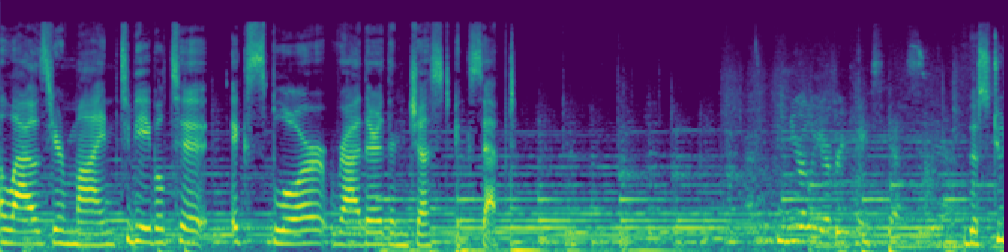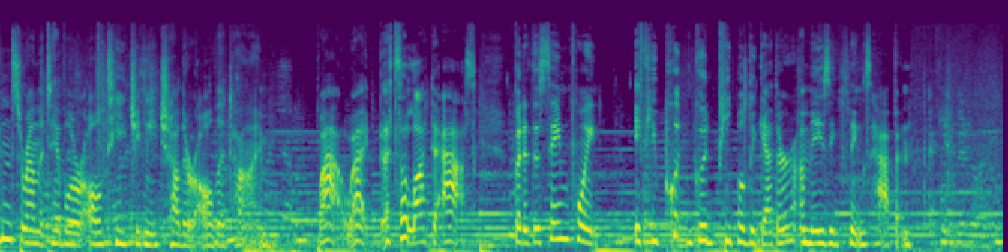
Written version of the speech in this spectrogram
allows your mind to be able to explore rather than just accept. In nearly every case, yes. The students around the table are all teaching each other all the time. Wow, right, that's a lot to ask. But at the same point, if you put good people together, amazing things happen. I can't visualize.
